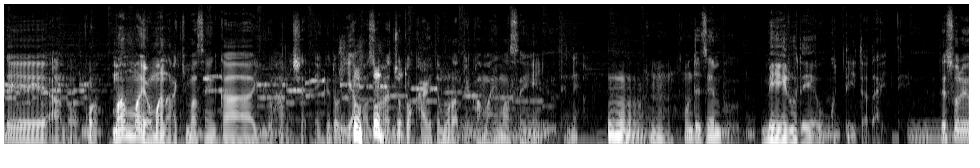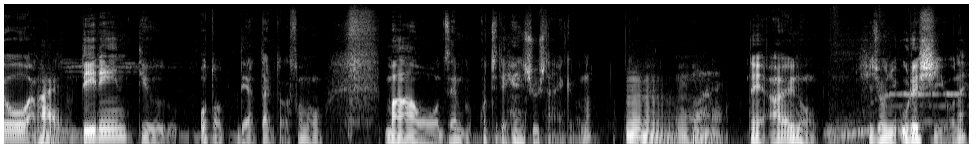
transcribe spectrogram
であのこのまんま読まなあきませんかいう話やってんけどいやまあそれはちょっと変えてもらって構いません言ってね。うん。うん、ほんで全部メールで送っていただいて。でそれをあの、はい。ディリンっていう音であったりとかその間を全部こっちで編集したんやけどな、う。うん。んはいね、ああいうの非常に嬉しいよね、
